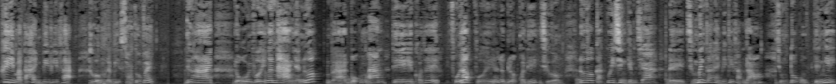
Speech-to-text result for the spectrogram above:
khi mà các hành vi vi phạm thường là bị xóa dấu vết Thứ hai, đối với ngân hàng nhà nước và Bộ Công an thì có thể phối hợp với lực lượng quản lý thị trường đưa các quy trình kiểm tra để chứng minh các hành vi vi phạm đó. Chúng tôi cũng kiến nghị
